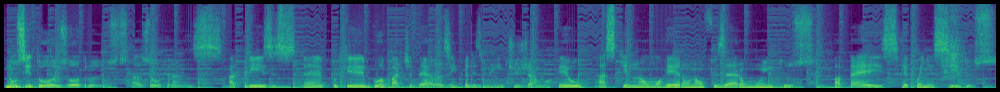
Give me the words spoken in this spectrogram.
Não cito os outros, as outras atrizes, é porque boa parte delas, infelizmente, já morreu. As que não morreram não fizeram muitos papéis reconhecidos.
